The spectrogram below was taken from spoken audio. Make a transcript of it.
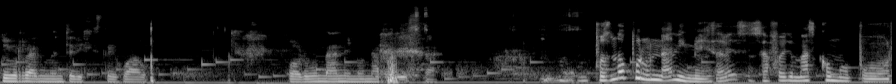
tú realmente dijiste, wow, por un anime, una revista. Pues no por un anime, ¿sabes? O sea, fue más como por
